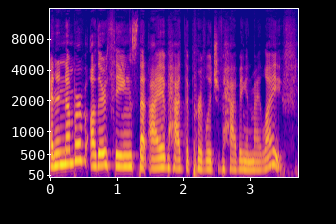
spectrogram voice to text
And a number of other things that I have had the privilege of having in my life.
